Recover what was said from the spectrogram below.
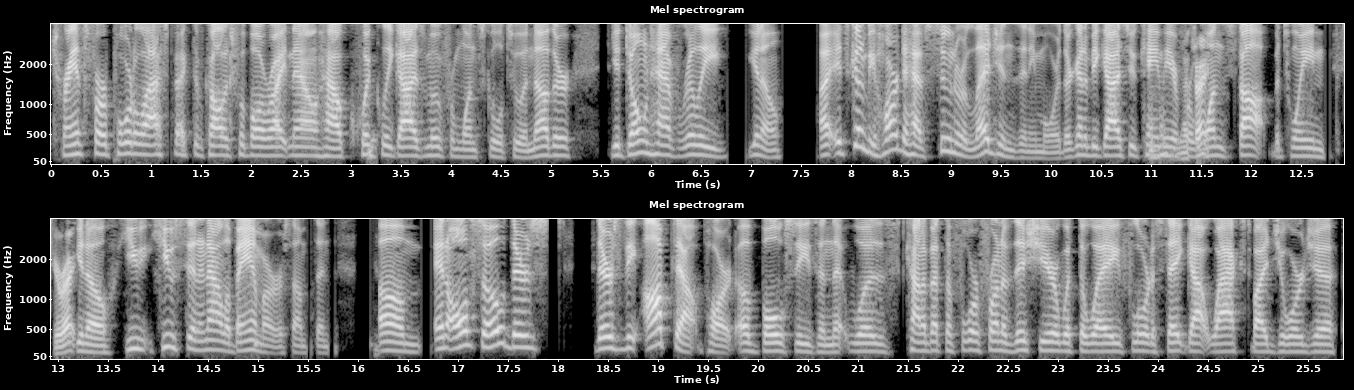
transfer portal aspect of college football right now, how quickly guys move from one school to another. You don't have really, you know, uh, it's going to be hard to have Sooner legends anymore. They're going to be guys who came Mhm, here for right. one stop between You're right. you know Houston and Alabama or something. Um, and also there's there's the opt out part of bowl season that was kind of at the forefront of this year with the way Florida State got waxed by Georgia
